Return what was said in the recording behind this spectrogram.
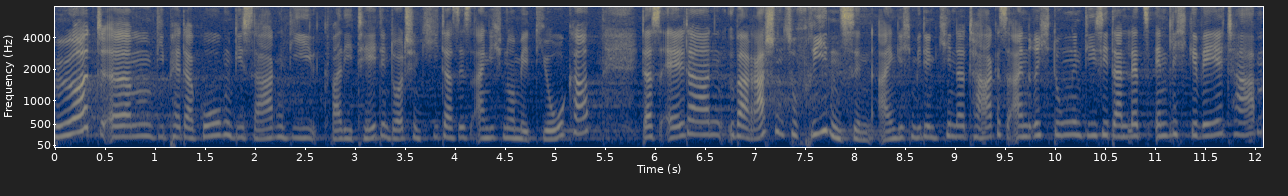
hört, ähm, die Pädagogen, die sagen, die Qualität in deutschen Kitas ist eigentlich nur medioker, dass Eltern überraschend zufrieden sind eigentlich mit den Kindertageseinrichtungen, die sie dann letztendlich gewählt haben.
